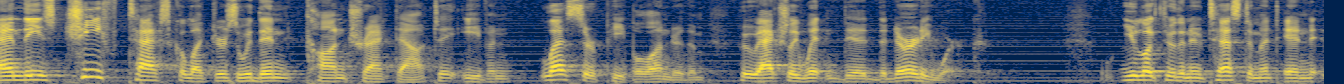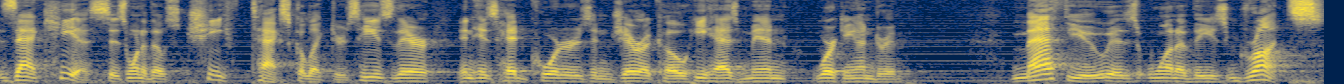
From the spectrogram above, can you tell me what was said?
And these chief tax collectors would then contract out to even lesser people under them who actually went and did the dirty work. You look through the New Testament, and Zacchaeus is one of those chief tax collectors. He's there in his headquarters in Jericho. He has men working under him. Matthew is one of these grunts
